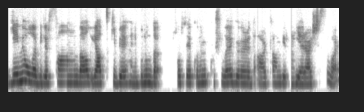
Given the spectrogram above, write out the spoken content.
gemi olabilir, sandal, yat gibi. Hani bunun da sosyoekonomik koşullara göre de artan bir hiyerarşisi var.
